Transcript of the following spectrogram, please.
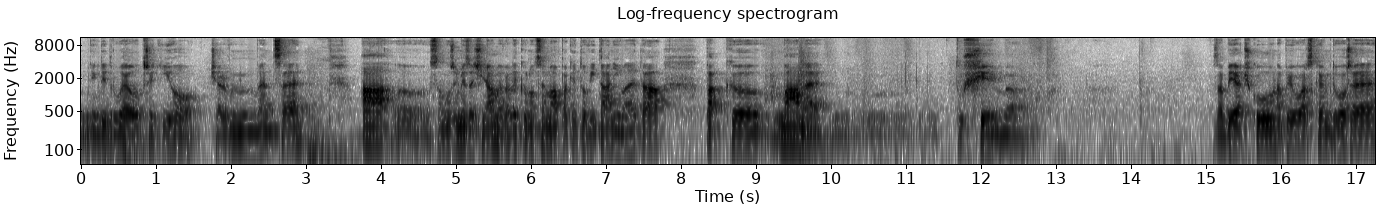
někdy 2. 3. července. A samozřejmě začínáme Velikonocema, pak je to vítání léta, pak máme, tuším, zabíjačku na pivovarském dvoře,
